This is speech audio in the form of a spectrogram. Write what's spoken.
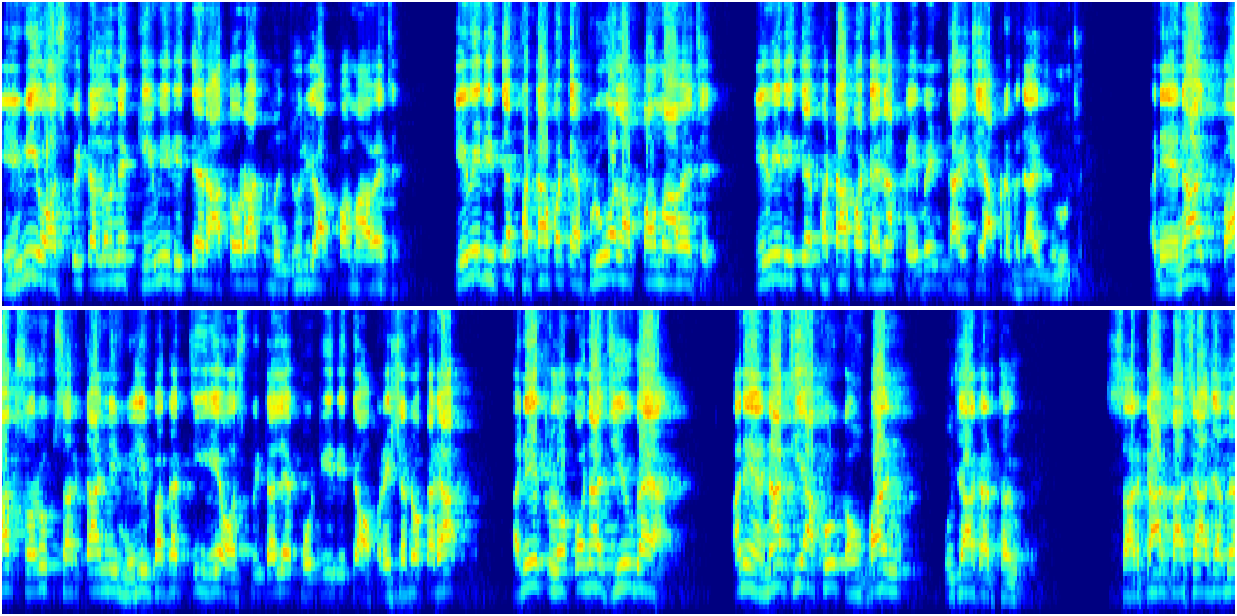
એવી હોસ્પિટલોને કેવી રીતે રાતોરાત મંજૂરીઓ આપવામાં આવે છે? કેવી રીતે ફટાફટ એપ્રુવલ આપવામાં આવે છે? કેવી રીતે ફટાફટ એના પેમેન્ટ થાય છે આપણે બધાએ જોયું છે. અને એના જ ભાગ સ્વરૂપ સરકારની મિલીભગતથી એ હોસ્પિટલે ખોટી રીતે ઓપરેશનો કર્યા, અનેક લોકોના જીવ ગયા અને એનાથી આખું કૌભાંડ ઉજાગર થયું. સરકાર પાસે આજે અમે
